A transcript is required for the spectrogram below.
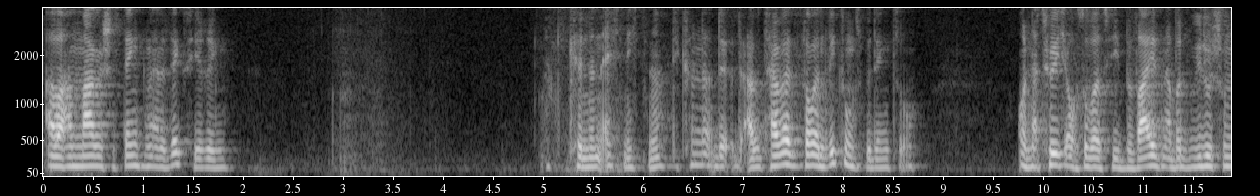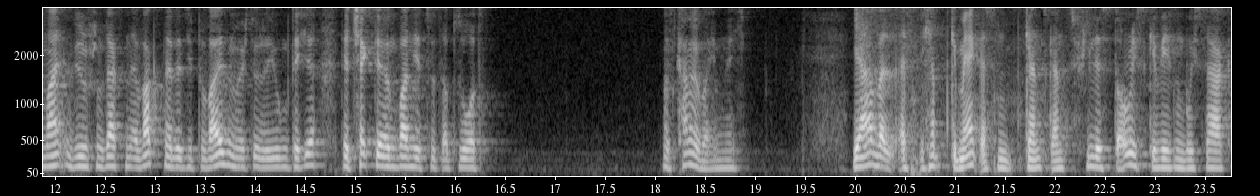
aber haben magisches Denken eines Sechsjährigen. Die können dann echt nichts, ne? Die können da, also teilweise ist es auch entwicklungsbedingt so. Und natürlich auch sowas wie beweisen, aber wie du schon mein, wie du schon sagst, ein Erwachsener, der sich beweisen möchte oder Jugendlicher, der checkt ja irgendwann, jetzt wird's absurd. Das kann ja bei ihm nicht. Ja, weil es, ich habe gemerkt, es sind ganz, ganz viele Stories gewesen, wo ich sage,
